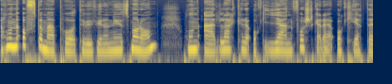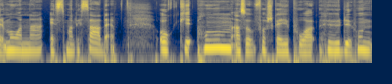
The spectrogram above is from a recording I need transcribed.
Hon är ofta med på TV4 Nyhetsmorgon. Hon är läkare och hjärnforskare och heter Mona Esmalizade. Och hon alltså, forskar ju på hur du, hon,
